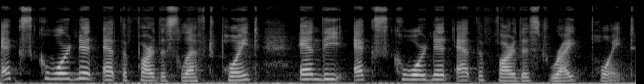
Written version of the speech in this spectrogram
x coordinate at the farthest left point and the x coordinate at the farthest right point.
